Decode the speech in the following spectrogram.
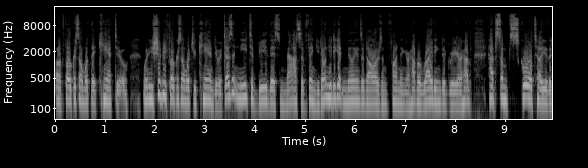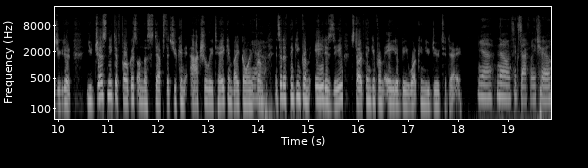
are focused on what they can't do when you should be focused on what you can do. It doesn't need to be this massive thing. You don't need to get millions of dollars in funding or have a writing degree or have have some school tell you that you can do it. You just need to focus on the steps that you can actually take. And by going from instead of thinking from A to Z, start thinking from A to B. What can you do today? Yeah, no, it's exactly true.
